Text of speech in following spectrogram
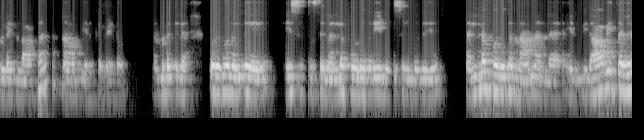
பிள்ளைகளாக நாம் இருக்க வேண்டும். நம்மிடத்துல ஒருவன் வந்து இயேசு கிறிஸ்து நல்ல போதுகிறே என்று சொல்லும்போது நல்ல போதுகர் நான் அல்ல. என் பிதாவை தவிர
